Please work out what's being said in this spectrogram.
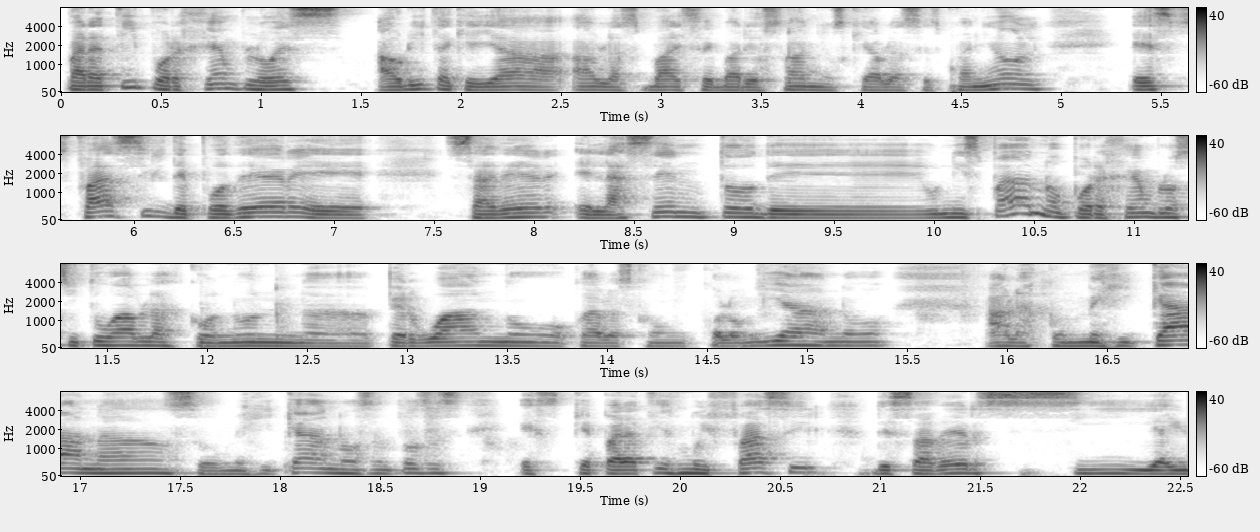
para ti, por ejemplo, es ahorita que ya hablas hace varios años que hablas español, es fácil de poder eh, saber el acento de un hispano, por ejemplo, si tú hablas con un uh, peruano o hablas con un colombiano, hablas con mexicanas o mexicanos, entonces es que para ti es muy fácil de saber si hay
